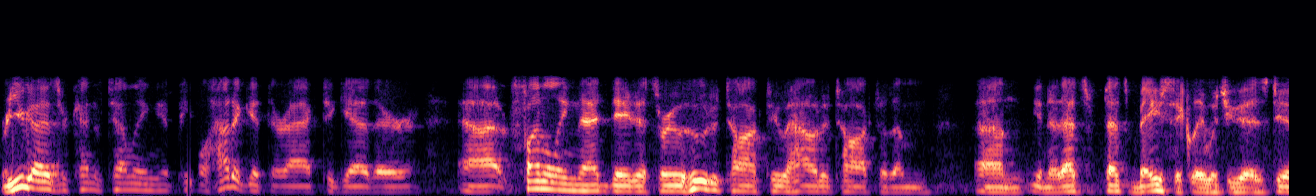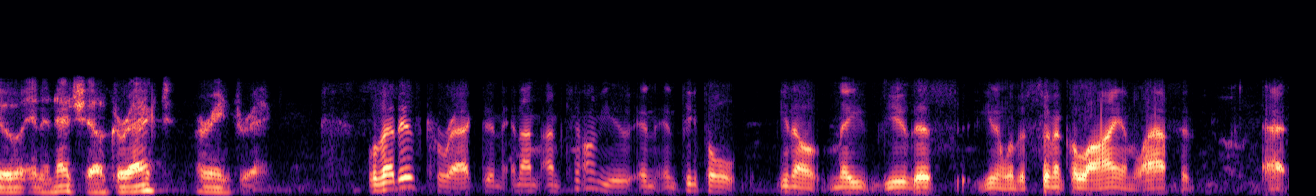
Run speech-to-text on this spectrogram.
where you guys are kind of telling people how to get their act together, uh, funneling that data through, who to talk to, how to talk to them. Um, you know, that's that's basically what you guys do in a nutshell, correct or incorrect? Well, that is correct, and, and I'm, I'm telling you, and, and people you know, may view this, you know, with a cynical eye and laugh at at,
